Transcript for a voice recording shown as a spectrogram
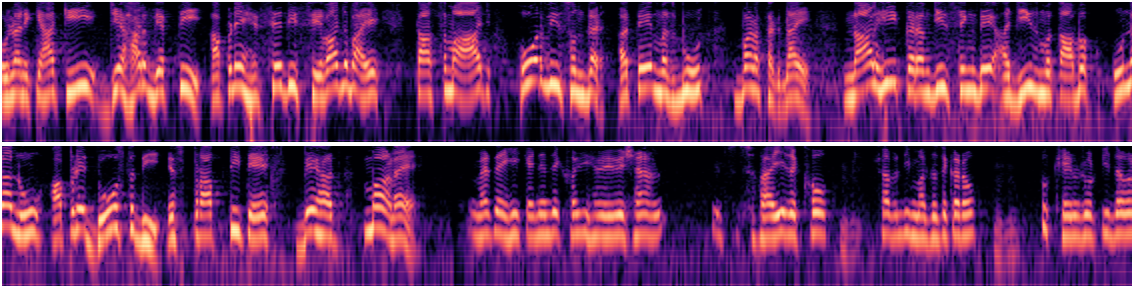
ਉਹਨਾਂ ਨੇ ਕਿਹਾ ਕਿ ਜੇ ਹਰ ਵਿਅਕਤੀ ਆਪਣੇ ਹਿੱਸੇ ਦੀ ਸੇਵਾ ਨਿਭਾਏ, ਤਾਂ ਸਮਾਜ ਹੋਰ ਵੀ ਸੁੰਦਰ ਅਤੇ ਮਜ਼ਬੂਤ ਬਣ ਸਕਦਾ ਹੈ ਨਾਲ ਹੀ ਕਰਮਜੀਤ ਸਿੰਘ ਦੇ ਅਜੀਜ਼ ਮੁਤਾਬਕ ਉਹਨਾਂ ਨੂੰ ਆਪਣੇ ਦੋਸਤ ਦੀ ਇਸ ਪ੍ਰਾਪਤੀ ਤੇ ਬੇहद ਮਾਣ ਹੈ। ਮੈਂ ਤਾਂ ਇਹੀ ਕਹਿੰਦੇ, ਦੇਖੋ ਜੀ ਹਮੇਸ਼ਾ ਸਫ਼ਾਈ ਰੱਖੋ, ਸਭ ਦੀ ਮਦਦ ਕਰੋ, ਭੁੱਖੇ ਨੂੰ ਰੋਟੀ ਦਿਓ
